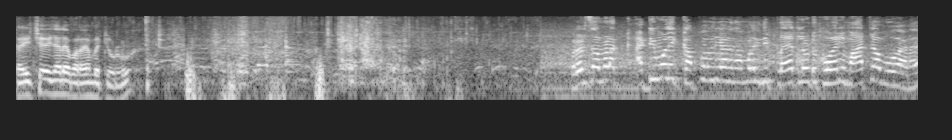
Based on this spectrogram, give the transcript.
കഴിച്ചു കഴിഞ്ഞാലേ പറയാൻ പറ്റുള്ളൂ. ഫ്രണ്ട്സ് നമ്മളെ അടിപൊളി കപ്പ ബിരിയാണി നമ്മൾ ഇനി പ്ലേറ്റിലോട്ട് കോരി മാറ്റാൻ പോവാണ്.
